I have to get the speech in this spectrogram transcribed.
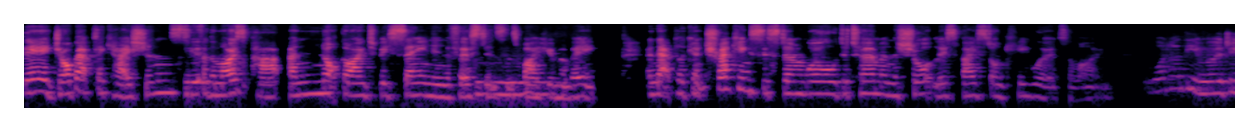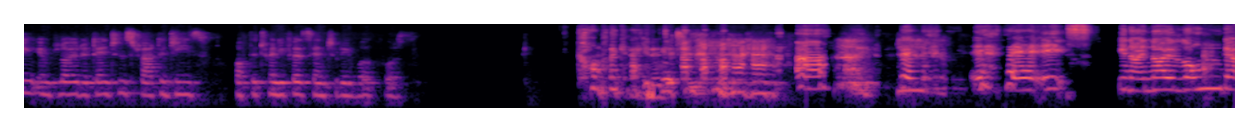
their job applications yeah. for the most part are not going to be seen in the first instance mm. by a mm. human being. An applicant tracking system will determine the shortlist based on keywords alone. What are the emerging employee retention strategies of the 21st century workforce? Complicated. uh, it's you know, no longer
